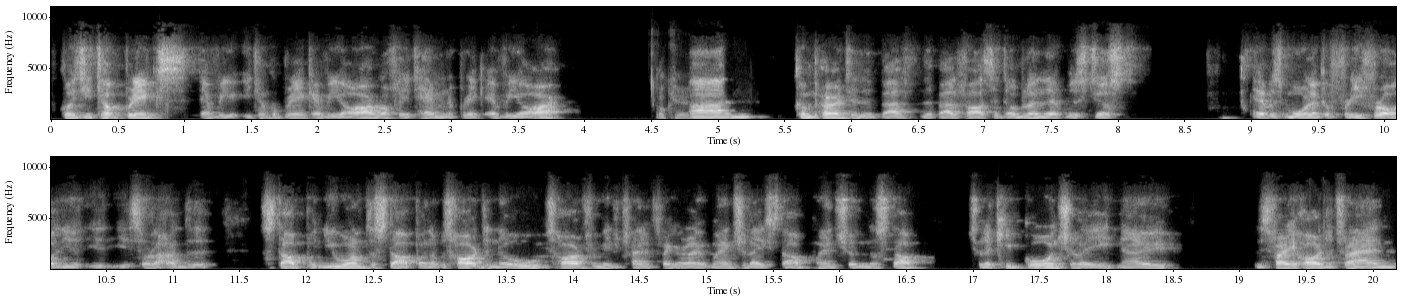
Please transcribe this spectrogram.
because you took breaks every, you took a break every hour, roughly a 10 minute break every hour. Okay. And compared to the Bel- the Belfast of Dublin, it was just it was more like a free for all. You, you, you sort of had to stop when you wanted to stop, and it was hard to know. It was hard for me to try and figure out when should I stop, when shouldn't I stop. Should I keep going? Should I eat now? It's very hard to try and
